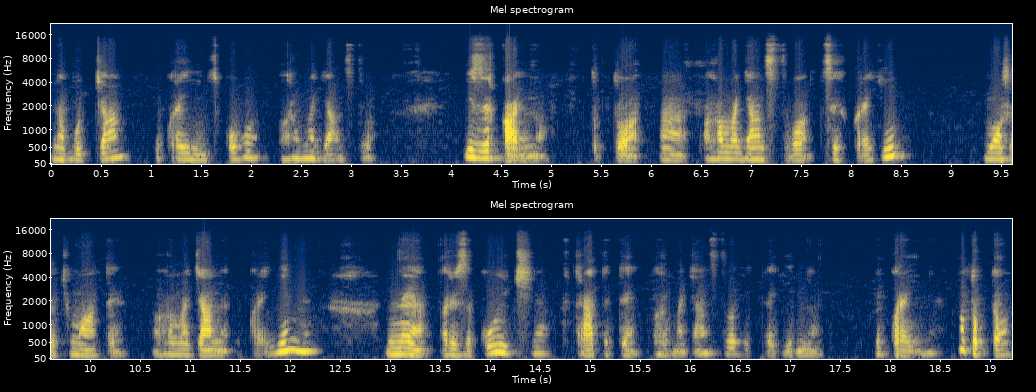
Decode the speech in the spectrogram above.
набуття українського громадянства і зеркально. Тобто е, громадянство цих країн можуть мати громадяни України, не ризикуючи втратити громадянство відповідно України. Ну, тобто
